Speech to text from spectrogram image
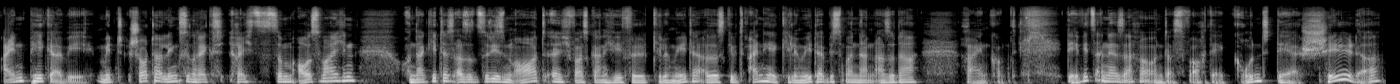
ein Pkw mit Schotter links und rechts, rechts zum Ausweichen. Und da geht es also zu diesem Ort, äh, ich weiß gar nicht wie viel Kilometer, also es gibt einige Kilometer, bis man dann also da reinkommt. Der Witz an der Sache, und das war auch der Grund der Schilder,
